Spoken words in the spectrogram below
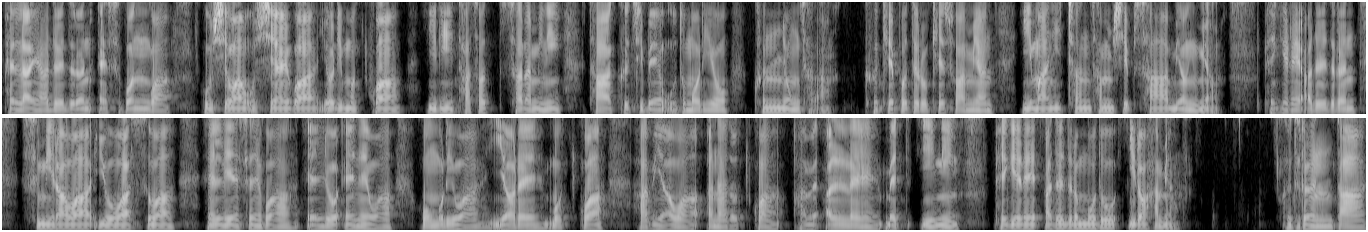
벨라의 아들들은 에스본과 우시와 우시엘과 여리못과 이리 다섯 사람이니 다 그 집의 우두머리요 큰 용사라. 그 계보대로 계수하면 22,034명이며 베겔의 아들들은 스미라와 요아스와 엘리에셀과 엘료에네와 오무리와 여레못과 아비아와 아나돗과 알레멧이니 베겔의 아들들은 모두 이러하며 그들은 다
